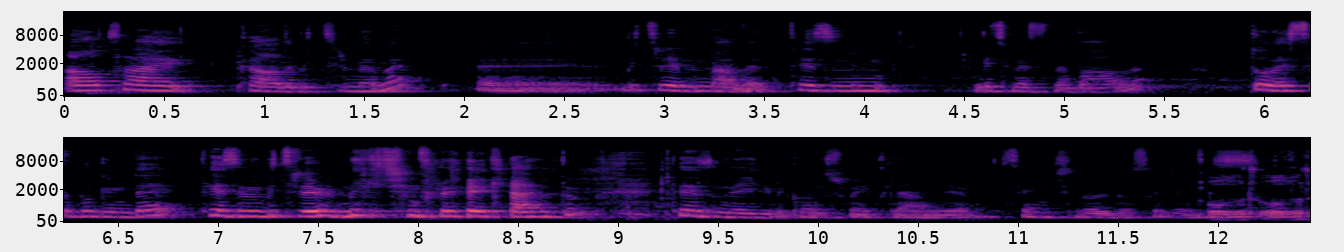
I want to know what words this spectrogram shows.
6 ay kaldı bitirmeme. Ee, bitirebilmem de tezimin bitmesine bağlı. Dolayısıyla bugün de tezimi bitirebilmek için buraya geldim. Tezimle ilgili konuşmayı planlıyorum. Senin için de uygunsa Cengiz. Olur olur.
